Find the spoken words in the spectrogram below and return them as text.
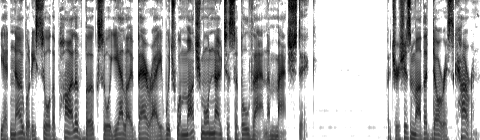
Yet nobody saw the pile of books or yellow beret, which were much more noticeable than a matchstick. Patricia's mother, Doris Curran,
